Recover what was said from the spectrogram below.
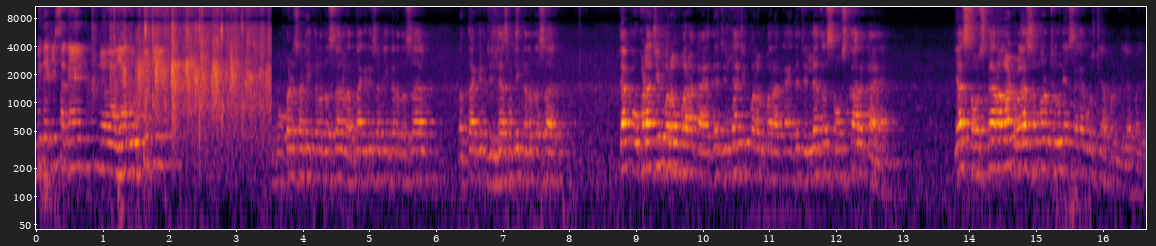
मी त्याची सगळ्या या गोष्टीची कोकणसाठी करत असाल रत्नागिरीसाठी करत असाल रत्नागिरी जिल्ह्यासाठी करत असाल त्या कोकणाची परंपरा काय? त्या जिल्ह्याची परंपरा काय? त्या जिल्ह्याचा संस्कार काय? या संस्काराला डोळ्यासमोर ठेवून या सगळ्या गोष्टी आपण केल्या पाहिजे.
